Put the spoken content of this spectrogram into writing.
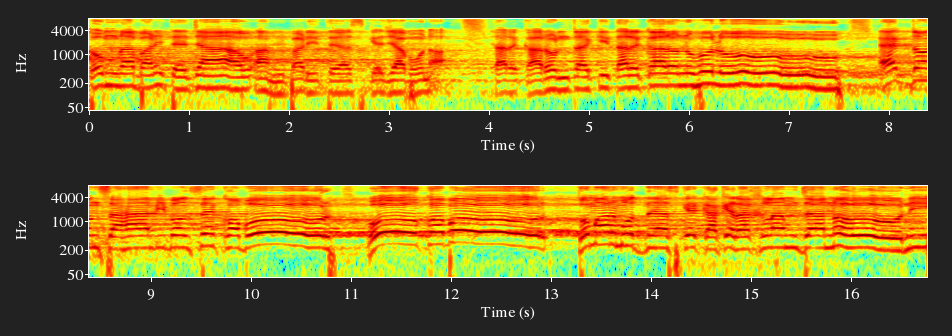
তোমরা বাড়িতে যাও, আমি বাড়িতে আজকে যাব না। তার কারণটা কি? তার কারণ হলো, একজন সাহাবি বলছে, কবর, ও কবর, তোমার মধ্যে আজকে কাকে রাখলাম জানো নি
